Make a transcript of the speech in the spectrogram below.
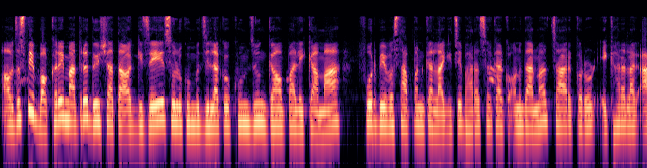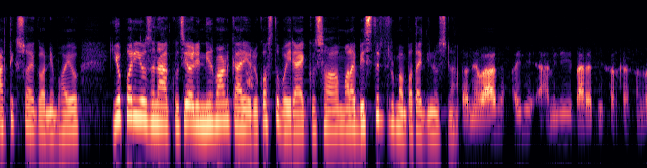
अब जस्तै भर्खरै मात्र दुई साता अघि चाहिँ सोलुखुम्बु जिल्लाको खुम्जुङ गाउँपालिकामा फोहोर व्यवस्थापनका लागि चाहिँ भारत सरकारको अनुदानमा चार करोड एघार लाख आर्थिक सहयोग गर्ने भयो। यो परियोजनाको चाहिँ अहिले निर्माण कार्यहरू कस्तो भइरहेको छ? मलाई विस्तृत रूपमा बताइदिनुहोस् न। धन्यवाद। अहिले हामीले भारतीय सरकारसँग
